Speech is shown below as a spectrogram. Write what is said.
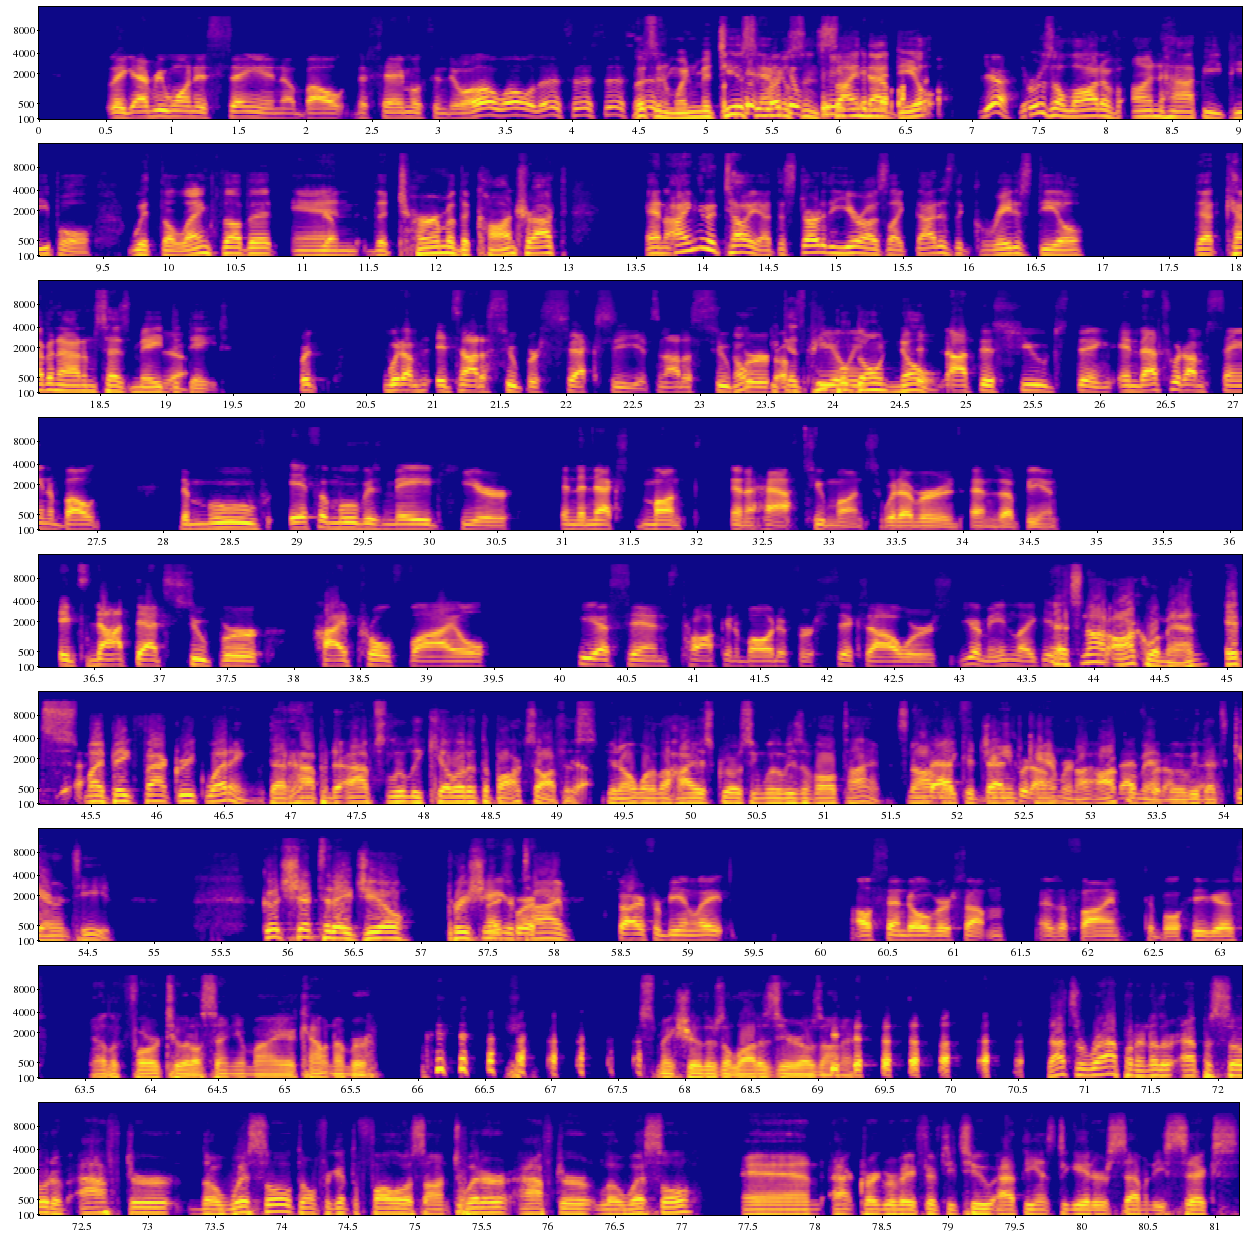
like everyone is saying about the Samuelsson deal. Oh, whoa, this, this, this. this." Listen, when Mattias Look at- at Samuelsson signed that deal, yeah, there was a lot of unhappy people with the length of it and the term of the contract. And I'm going to tell you, at the start of the year, I was like, that is the greatest deal that Kevyn Adams has made to Yeah. date. what I'm. It's not a super sexy. It's not a super No, because people don't know. It's not this huge thing. And that's what I'm saying about the move. If a move is made here in the next month and a half, two months, whatever it ends up being, it's not that super high profile. TSN's talking about it for six hours. You know what I mean? Like, it's, it's not Aquaman. It's Yeah. my big fat Greek wedding that Yeah. happened to absolutely kill it at the box office. You know, one of the highest grossing movies of all time. It's not That's- like a James what I'm- Cameron that's Aquaman movie that's guaranteed. Good shit today, Gio. Appreciate Nice your work. time. sorry for being late. I'll send over something as a fine to both of you guys. I look forward to it. I'll send you my account number. Just make sure there's a lot of zeros on it. That's a wrap on another episode of After the Whistle. Don't forget to follow us on Twitter, After the Whistle, and at Craig Reve 52 at the Instigator 76.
